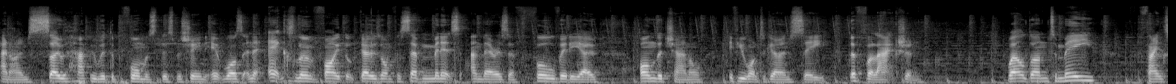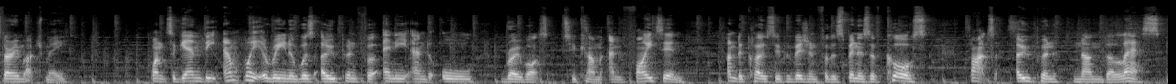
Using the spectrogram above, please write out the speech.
and I'm so happy with the performance of this machine. It was an excellent fight that goes on for 7 minutes, and there is a full video on the channel if you want to go and see the full action. Well done to me, thanks very much me. Once again, the Antweight Arena was open for any and all robots to come and fight in, under close supervision for the spinners of course, but open nonetheless.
